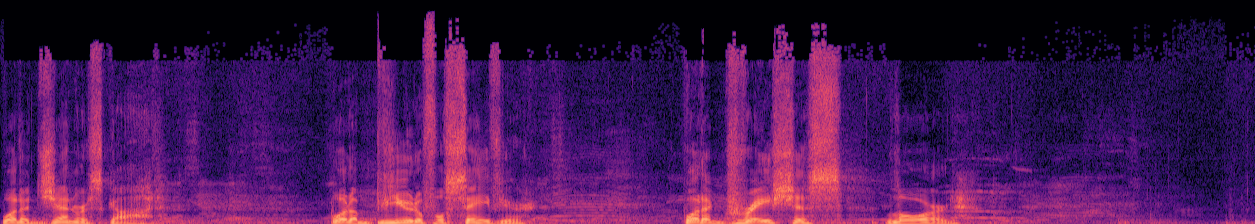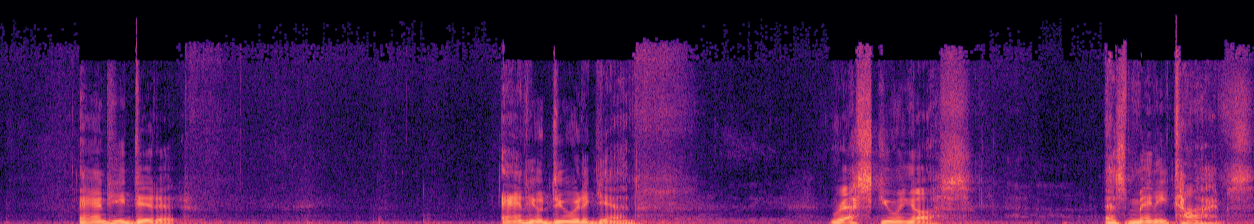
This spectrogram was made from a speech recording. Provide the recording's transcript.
What a generous God. What a beautiful Savior. What a gracious Lord. And He did it. And He'll do it again, rescuing us as many times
